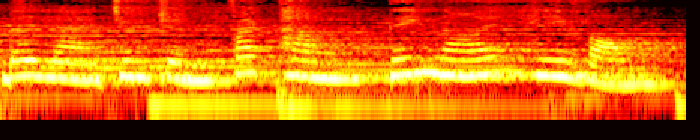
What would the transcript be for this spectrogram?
Đây là chương trình phát thanh tiếng nói hy vọng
